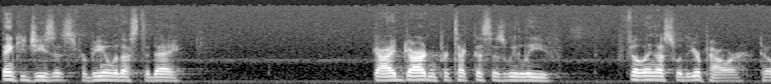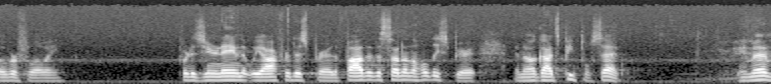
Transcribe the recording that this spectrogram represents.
Thank you, Jesus, for being with us today. Guide, guard, and protect us as we leave, filling us with your power to overflowing. For it is in your name that we offer this prayer the Father, the Son, and the Holy Spirit, and all God's people said, Amen.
